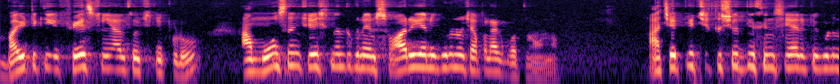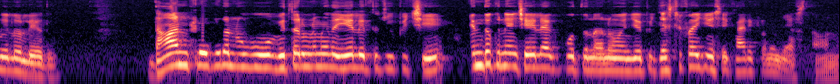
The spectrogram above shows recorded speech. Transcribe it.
బయటికి ఫేస్ చేయాల్సి వచ్చినప్పుడు ఆ మోసం చేసినందుకు నేను సారీ అని కూడా నువ్వు చెప్పలేకపోతున్నావు ఆ చెప్పే చిత్తశుద్ధి సిన్సియారిటీ కూడా నీలో లేదు. దాంట్లో కూడా నువ్వు ఇతరుల మీద ఏలెత్తి చూపించి ఎందుకు నేను చేయలేకపోతున్నాను? అని చెప్పి జస్టిఫై చేసే కార్యక్రమం చేస్తాను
